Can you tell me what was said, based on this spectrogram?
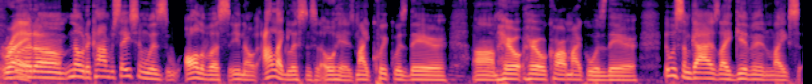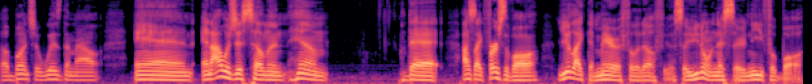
right. But um, no, the conversation was all of us. You know, I like listening to the old heads. Mike Quick was there. Um, Harold Harold Carmichael was there. It was some guys like giving like a bunch of wisdom out, and and I was just telling him that I was like, first of all, you're like the mayor of Philadelphia, so you don't necessarily need football.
